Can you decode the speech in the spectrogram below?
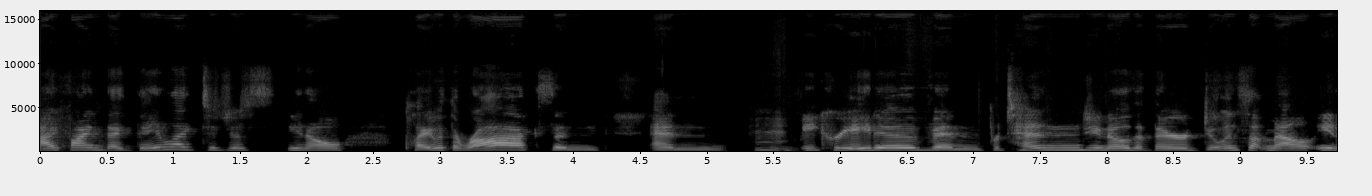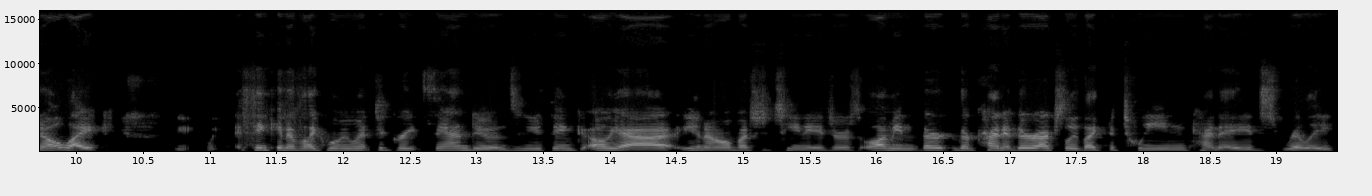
I find that they like to just, you know, play with the rocks and and hmm. be creative and pretend, you know, that they're doing something else, you know, like thinking of like when we went to Great Sand Dunes and you think, oh yeah, you know, a bunch of teenagers. Well, I mean, they're they're kind of they're actually like the tween kind of age, really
